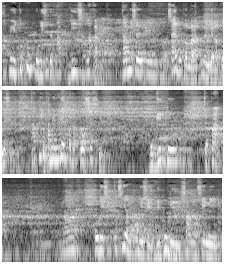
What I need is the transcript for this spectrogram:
Tapi itu pun polisi tetap disalahkan. Kami saya saya bukan berarti membela polisi. Tapi kami melihat pada prosesnya. Begitu cepat malah polisi kasihan polisi dibully sana sini.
